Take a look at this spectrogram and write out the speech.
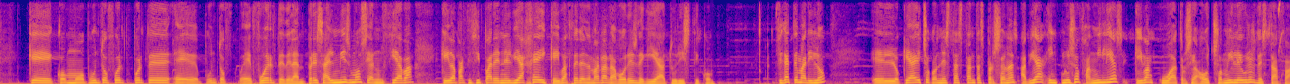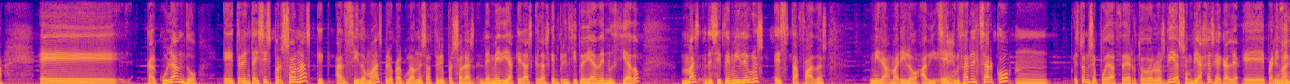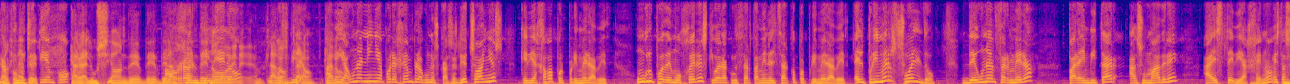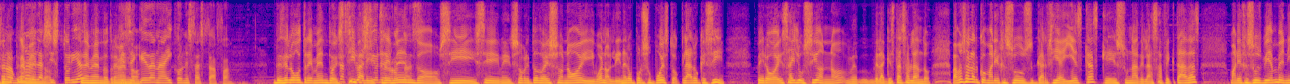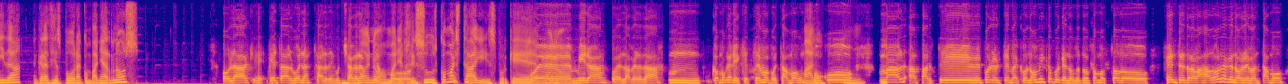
que como punto fuer- fuerte, eh, punto eh, fuerte de la empresa él mismo se anunciaba que iba a participar en el viaje y que iba a hacer además las labores de guía turístico. Fíjate Marilo, eh, lo que ha hecho con estas tantas personas, había incluso familias que iban cuatro, o sea, 8.000 euros de estafa. Calculando eh, 36 personas, que han sido más, pero calculando esas tres personas de media, que eran las que, las que en principio habían denunciado, más de 7.000 euros estafados. Mira, Marilo, eh, cruzar el charco, mm, esto no se puede hacer todos los días, son viajes que, que planificar con mucho tiempo. Claro, la ilusión de, de- de la ahorrar gente, ¿no? dinero. En- claro, Pues mira, claro, claro. había una niña, por ejemplo, algunos casos de 8 años que viajaba por primera vez. Un grupo de mujeres que iban a cruzar también el charco por primera vez. El primer sueldo de una enfermera para invitar a su madre a este viaje, ¿no? Estas son algunas de las historias tremendo, que se quedan ahí con esta estafa. Desde luego tremendo, ¿Cuántas Estíbaliz, ilusiones tremendo, sí, sí, sobre todo eso, ¿no? Y bueno, el dinero, por supuesto, claro que sí, pero esa ilusión, ¿no? De la que estás hablando. Vamos a hablar con María Jesús García Illescas, que es una de las afectadas. María Jesús, bienvenida, gracias por acompañarnos. Hola, ¿qué, qué tal? Buenas tardes, muchas gracias. Bueno, María Jesús, ¿cómo estáis? Porque, Pues bueno, mira, pues la verdad, mm, ¿cómo queréis que estemos? Pues estamos un poco Mm. mal, aparte por el tema económico, porque nosotros somos todos gente trabajadora que nos levantamos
